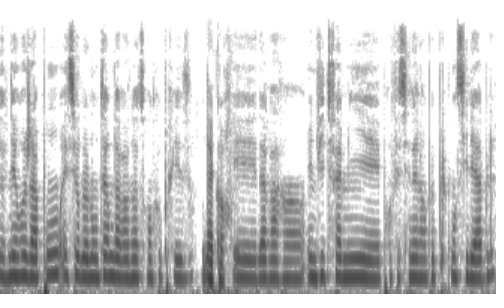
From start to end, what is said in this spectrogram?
De venir au Japon et sur le long terme d'avoir notre entreprise. D'accord. Et d'avoir un- une vie de famille et professionnelle un peu plus conciliable.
